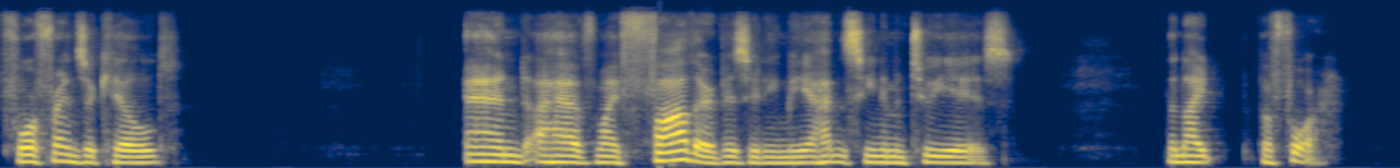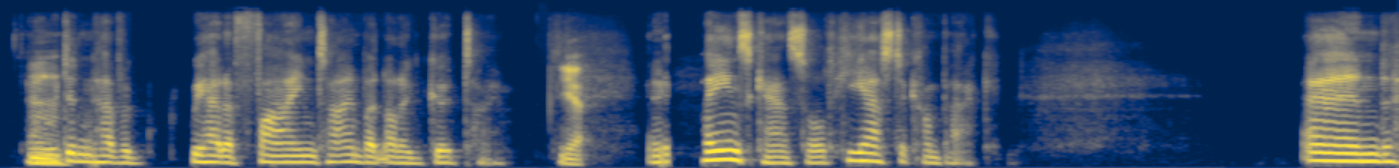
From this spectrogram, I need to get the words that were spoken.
four friends are killed and I have my father visiting me. I hadn't seen him in two years. The night before, and mm. we didn't have a. We had a fine time, but not a good time. Yeah. And his plane's canceled. He has to come back. And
